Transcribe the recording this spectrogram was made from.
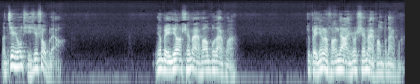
那金融体系受不了。你说北京谁买房不贷款？就北京这房价，你说谁买房不贷款？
